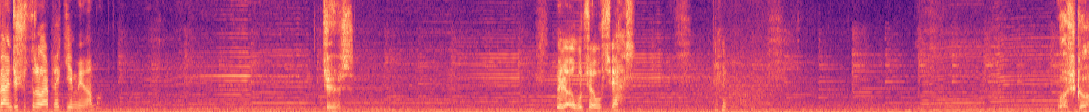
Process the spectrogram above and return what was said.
Bence şu sıralar pek yemiyor ama. Ceviz. Böyle avuç avuç yer. Başka?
